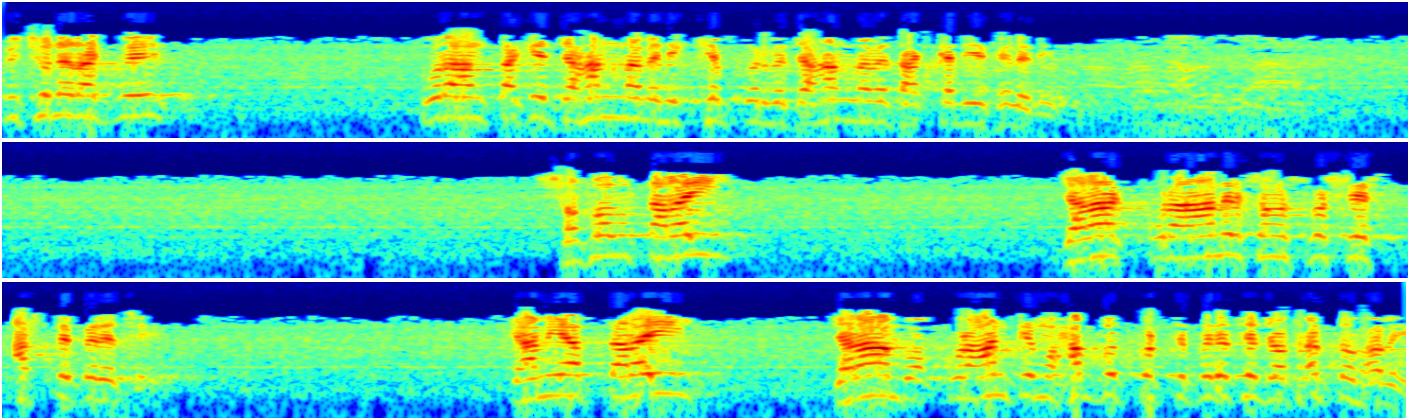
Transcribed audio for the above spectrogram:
পিছনে রাখবে, কোরআন তাকে জাহান নামে নিক্ষেপ করবে জাহান নামে ধাক্কা দিয়ে ফেলে দিবে। সফল তারাই যারা কোরআনের সংস্পর্শে আসতে পেরেছে, কামিয়াব তারাই যারা কোরআনকে মোহাব্বত করতে পেরেছে যথার্থভাবে,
